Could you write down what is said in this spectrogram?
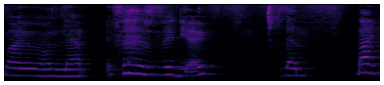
my on that first video. Then, bye.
